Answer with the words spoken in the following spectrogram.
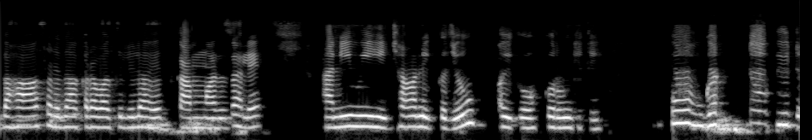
दहा साडे दहा अकरा वाजलेले आहेत. काम माझं झालंय आणि मी हे छान एक जीव ऐक करून घेते. खूप घट्ट पीठ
